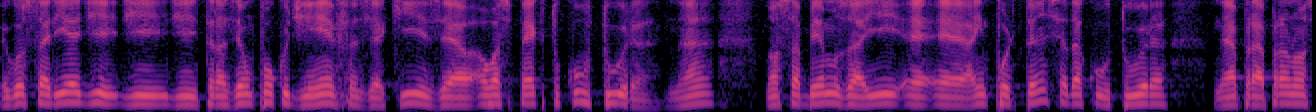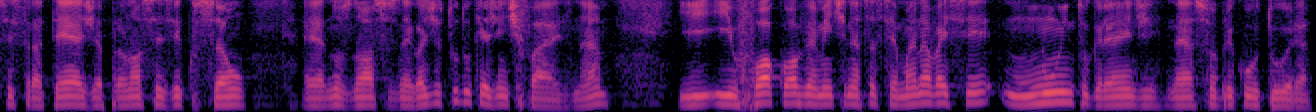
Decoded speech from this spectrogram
eu gostaria de, de, de trazer um pouco de ênfase aqui, Zé, ao aspecto cultura. Né? Nós sabemos aí é, é, a importância da cultura né, para a nossa estratégia, para a nossa execução é, nos nossos negócios, de tudo que a gente faz. Né? E, e, o foco, obviamente, nessa semana vai ser muito grande né, sobre cultura.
